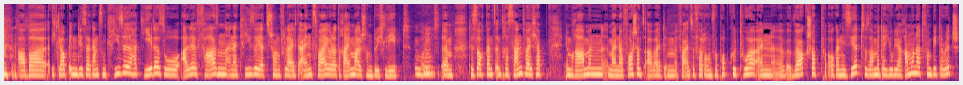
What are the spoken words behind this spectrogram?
Aber ich glaube, in dieser ganzen Krise hat jeder so alle Phasen einer Krise jetzt schon vielleicht ein, zwei oder dreimal schon durchlebt. Mhm. Und ähm, das ist auch ganz interessant, weil ich habe im Rahmen meiner Vorstandsarbeit im Verein zur Förderung für Popkultur einen äh, Workshop organisiert, zusammen mit der Julia Ramonat von Peter Rich,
